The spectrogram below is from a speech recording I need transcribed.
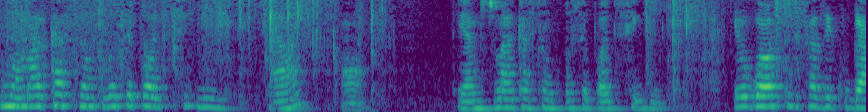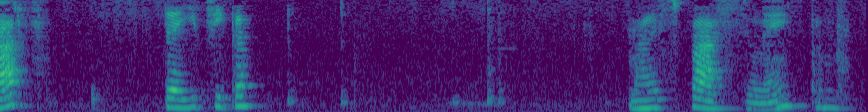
uma marcação que você pode seguir, tá? Ó, temos marcação que você pode seguir. Eu gosto de fazer com garfo, daí fica mais fácil, né? Fica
